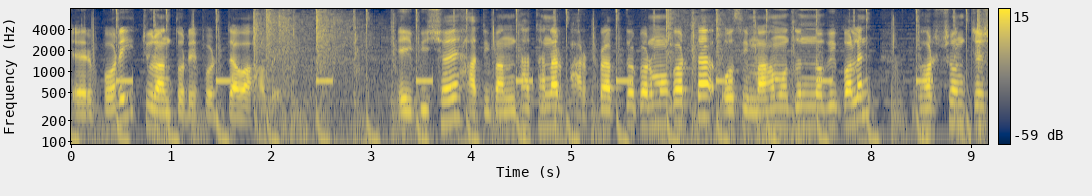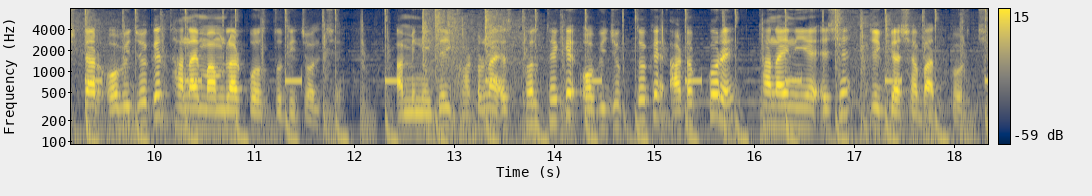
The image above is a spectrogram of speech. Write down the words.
এরপরেই চূড়ান্ত রিপোর্ট দেওয়া হবে। এই বিষয়ে হাতিবান্ধা থানার ভারপ্রাপ্ত কর্মকর্তা ওসি মাহমুদুন নবী বলেন, ধর্ষণ চেষ্টার অভিযোগে থানায় মামলার প্রস্তুতি চলছে। আমি নিজেই ঘটনাস্থল থেকে অভিযুক্তকে আটক করে থানায় নিয়ে এসে জিজ্ঞাসাবাদ করছি।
